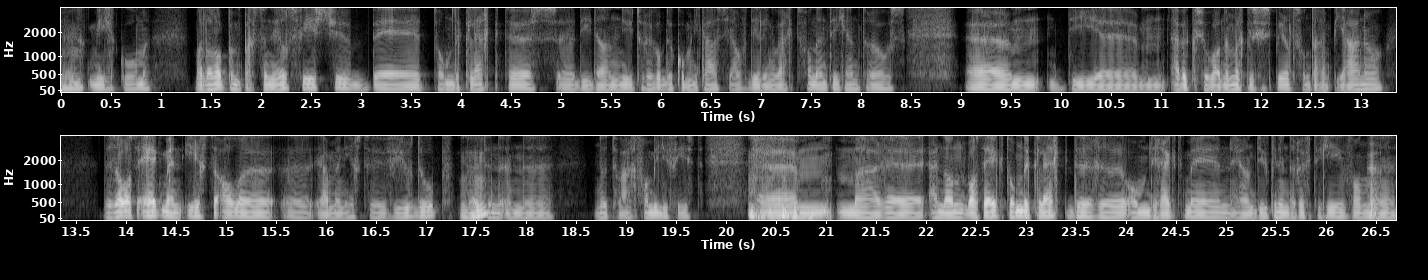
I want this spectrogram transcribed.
mm meegekomen. Maar dan op een personeelsfeestje bij Tom de Klerk thuis, uh, die dan nu terug op de communicatieafdeling werkt van NT Gent trouwens. Um, die uh, heb ik zo wat nummertjes gespeeld, stond daar een piano. Dus dat was eigenlijk mijn eerste, alle, uh, ja, mijn eerste vuurdoop, mm -hmm. buiten een uh, notoire familiefeest. um, maar, en dan was eigenlijk Tom de Klerk er om direct mij een, ja, een duiken in de rug te geven van... Ja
